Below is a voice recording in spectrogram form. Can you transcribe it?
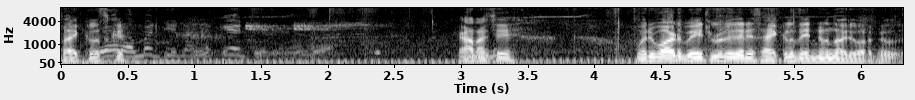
സൈക്കിൾ സ്കി കാരണം ഒരുപാട് വെയിറ്റുള്ളൊരു കാര്യം സൈക്കിൾ തെന്നുമെന്ന് അവർ പറഞ്ഞത്.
